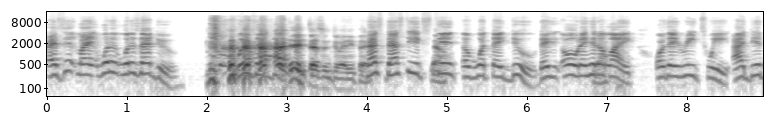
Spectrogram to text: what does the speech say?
as it like what what does that do? What does that do? it doesn't do anything. That's that's the extent no. of what they do. They oh they hit a like or they retweet. I did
